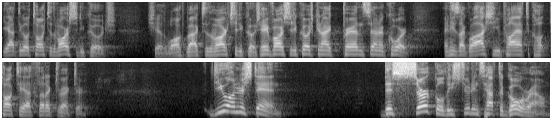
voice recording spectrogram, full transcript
you have to go talk to the varsity coach. She has to walk back to the varsity coach. Hey, varsity coach, can I pray in the center court? And he's like, Well, actually, you probably have to talk to the athletic director. Do you understand? This circle these students have to go around.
